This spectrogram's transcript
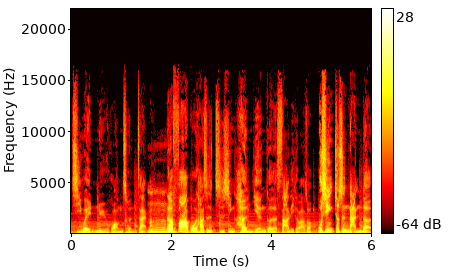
几位女皇存在嘛。嗯、那法国它是执行很严格的萨利克法，说不行就是男的，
